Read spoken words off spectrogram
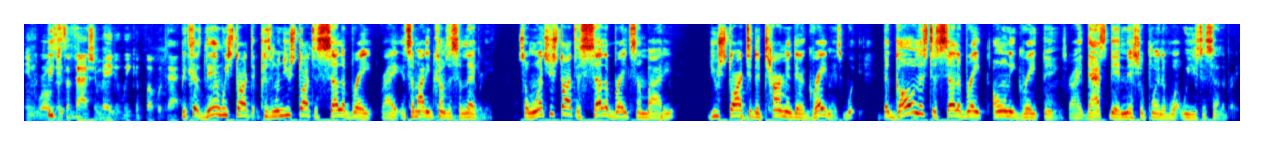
inroads into fashion. Maybe we can fuck with that. because then we start to because when you start to celebrate right and somebody becomes a celebrity so once you start to celebrate somebody you start to determine their greatness the goal is to celebrate only great things right that's the initial point of what we used to celebrate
